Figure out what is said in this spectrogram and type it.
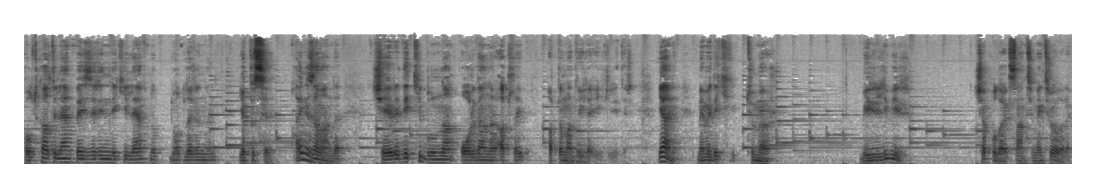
koltuk altı lenf bezlerindeki lenf nodlarının yapısı, aynı zamanda çevredeki bulunan organları atlayıp atlamadığıyla ilgilidir. Yani memedeki tümör belirli bir çap olarak, santimetre olarak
